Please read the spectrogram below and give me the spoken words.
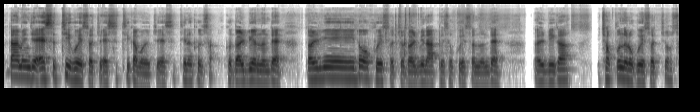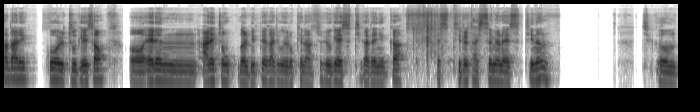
그 다음에 이제 ST 구했었죠. ST가 뭐였죠? ST는 그, 사, 그 넓이였는데, 넓이도 구했었죠. 넓이는 앞에서 구했었는데, 넓이가 적분으로 구했었죠. 사다리 꼴두 개에서, 어, LN 아래쪽 넓이 빼가지고 이렇게 나왔죠. 요게 ST가 되니까, ST를 다시 쓰면 ST는 지금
